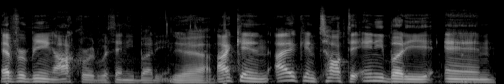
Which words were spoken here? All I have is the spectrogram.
ever being awkward with anybody. Yeah. I can I can talk to anybody and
